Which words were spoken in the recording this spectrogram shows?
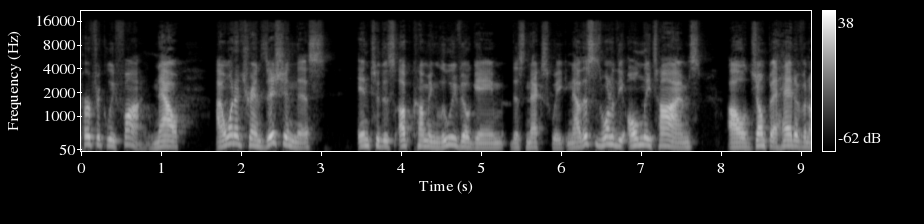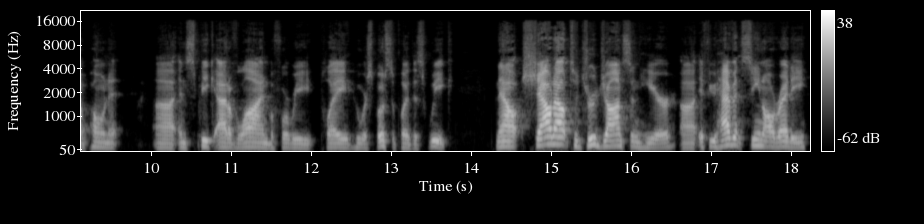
perfectly fine. Now, I want to transition this into this upcoming Louisville game this next week. Now, this is one of the only times I'll jump ahead of an opponent uh, and speak out of line before we play who we're supposed to play this week. Now, shout out to Drew Johnson here. Uh, if you haven't seen already,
